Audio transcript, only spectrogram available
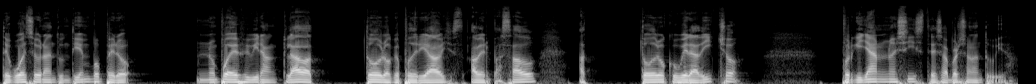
te cueste durante un tiempo, pero no puedes vivir anclado a todo lo que podría haber pasado, a todo lo que hubiera dicho, porque ya no existe esa persona en tu vida.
